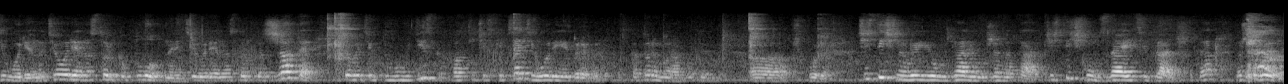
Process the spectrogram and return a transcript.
теория, но теория настолько плотная, теория настолько сжатая, что в этих двух дисках фактически вся теория эгрегоров, с которой мы работаем а, школе. Частично вы ее узнали уже на таре, частично узнаете дальше. Да? Но чтобы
